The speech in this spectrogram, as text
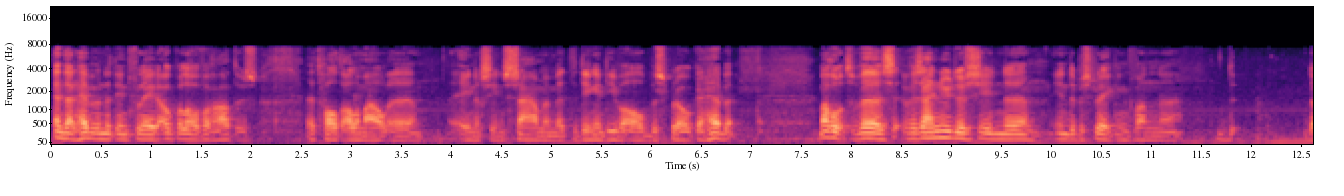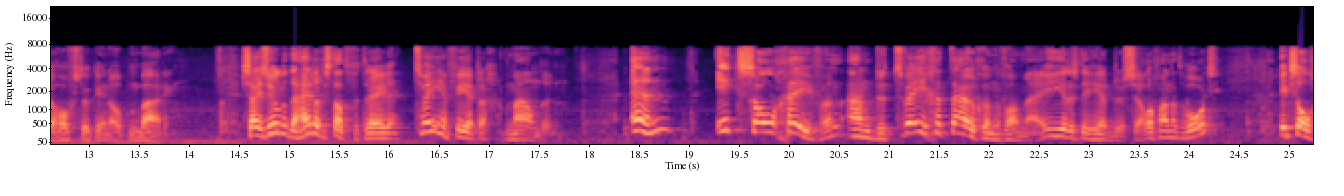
En daar hebben we het in het verleden ook wel over gehad. Dus het valt allemaal uh, enigszins samen met de dingen die we al besproken hebben. Maar goed, we, we zijn nu dus in, uh, in de bespreking van uh, de, de hoofdstukken in openbaring. Zij zullen de heilige stad vertreden 42 maanden. En ik zal geven aan de twee getuigen van mij. Hier is de Heer dus zelf aan het woord. Ik zal,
